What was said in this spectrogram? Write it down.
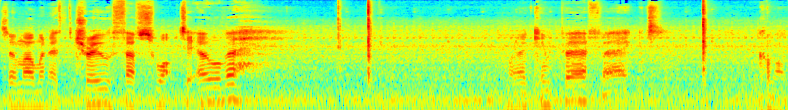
So moment of truth. I've swapped it over. Working perfect. Come on.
